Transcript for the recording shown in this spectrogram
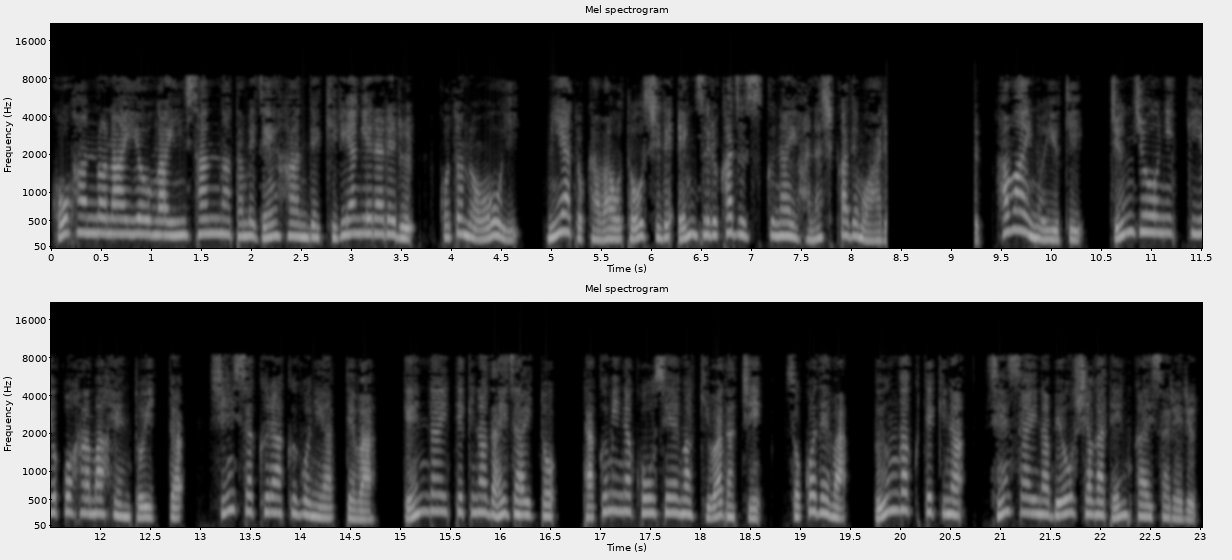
後半の内容が陰惨なため前半で切り上げられることの多い、宮と川を通しで演ずる数少ない話家でもある。ハワイの雪、純情日記横浜編といった新作落語にあっては、現代的な題材と巧みな構成が際立ち、そこでは文学的な繊細な描写が展開される。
